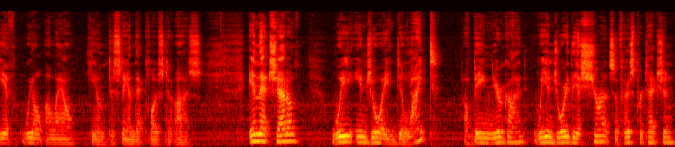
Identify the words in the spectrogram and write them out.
if we'll allow him to stand that close to us. In that shadow, we enjoy delight of being near God. We enjoy the assurance of His protection.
